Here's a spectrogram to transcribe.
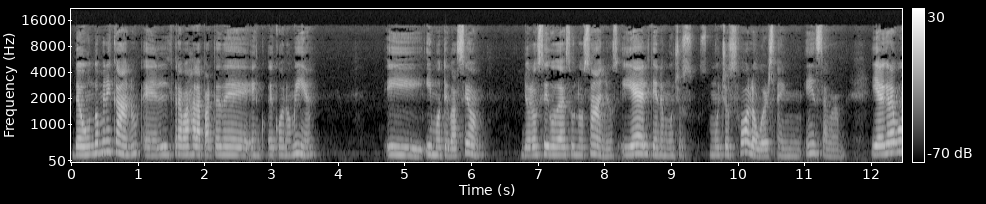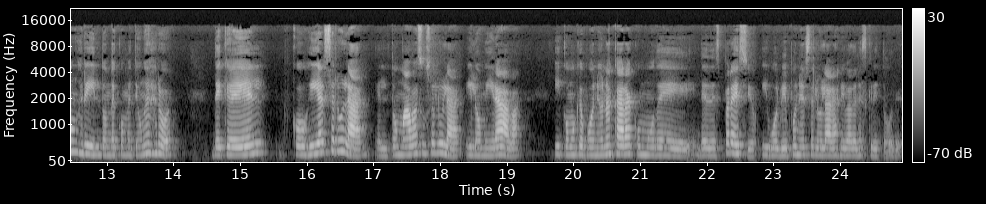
de un dominicano, él trabaja la parte de economía y, y motivación. Yo lo sigo desde hace unos años y él tiene muchos, muchos followers en Instagram. Y él grabó un reel donde cometió un error de que él cogía el celular, él tomaba su celular y lo miraba y como que ponía una cara como de, de desprecio y volvió a poner el celular arriba del escritorio.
